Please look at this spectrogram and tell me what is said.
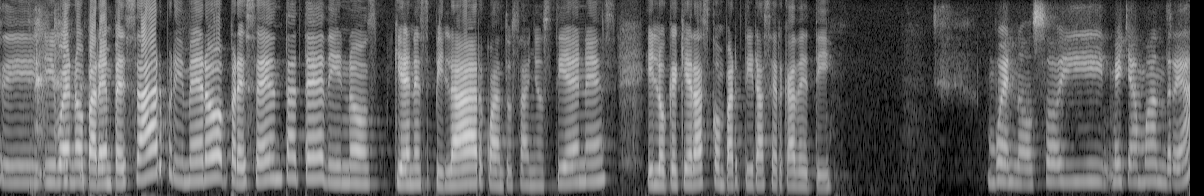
Sí, y bueno, para empezar, primero preséntate, dinos quién es Pilar, cuántos años tienes y lo que quieras compartir acerca de ti. Bueno, soy, me llamo Andrea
